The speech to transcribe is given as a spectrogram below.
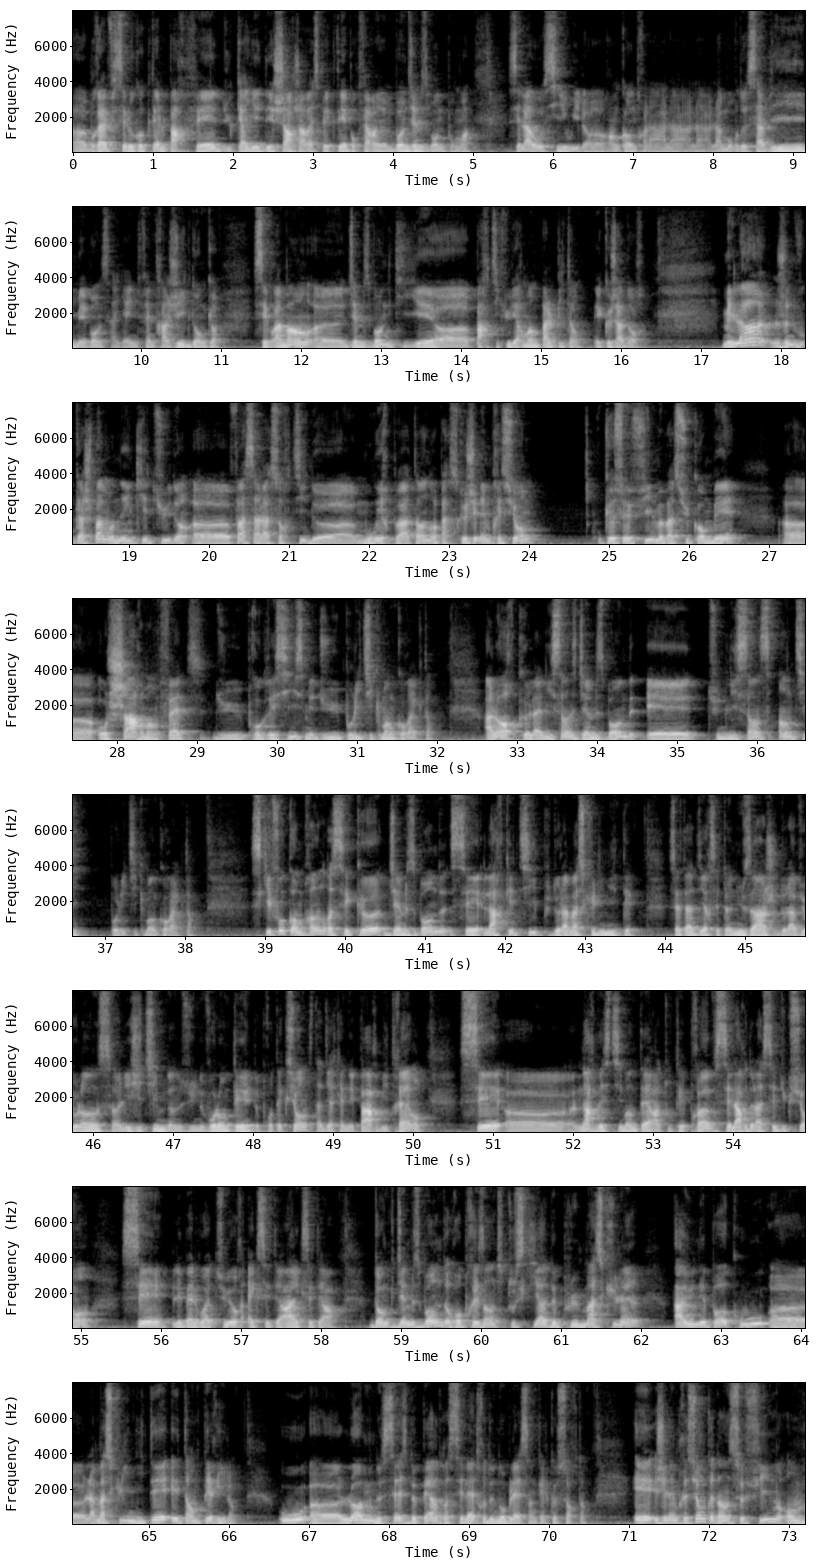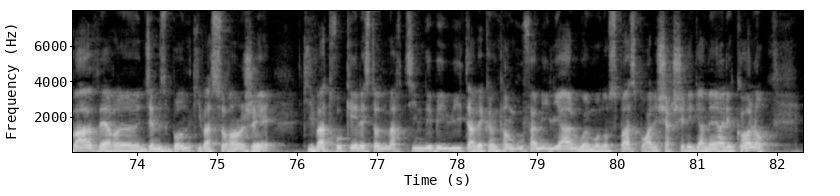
Euh, bref, c'est le cocktail parfait du cahier des charges à respecter pour faire un bon James Bond pour moi. C'est là aussi où il rencontre l'amour de sa vie, mais bon, il y a une fin tragique, donc c'est vraiment un James Bond qui est euh, particulièrement palpitant et que j'adore. Mais là, je ne vous cache pas mon inquiétude euh, face à la sortie de Mourir peut attendre parce que j'ai l'impression que ce film va succomber euh, au charme en fait du progressisme et du politiquement correct. Alors que la licence James Bond est une licence anti-politiquement correcte. Ce qu'il faut comprendre, c'est que James Bond, c'est l'archétype de la masculinité. C'est-à-dire, c'est un usage de la violence légitime dans une volonté de protection, c'est-à-dire qu'elle n'est pas arbitraire. C'est euh, un art vestimentaire à toute épreuve, c'est l'art de la séduction, c'est les belles voitures, etc., etc. Donc James Bond représente tout ce qu'il y a de plus masculin à une époque où euh, la masculinité est en péril, où euh, l'homme ne cesse de perdre ses lettres de noblesse en quelque sorte. Et j'ai l'impression que dans ce film, on va vers un James Bond qui va se ranger, qui va troquer l'Eston Martin DB8 avec un kangou familial ou un monospace pour aller chercher les gamins à l'école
